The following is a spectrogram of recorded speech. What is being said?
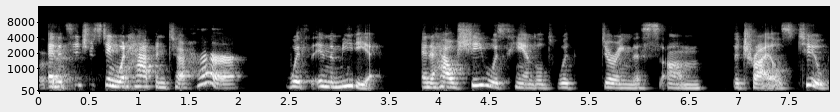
Okay. And it's interesting what happened to her within the media and how she was handled with during this um the trials too.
